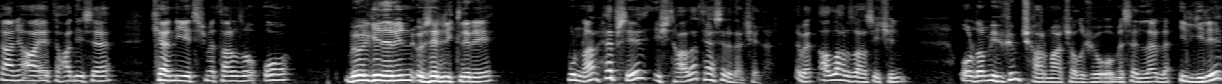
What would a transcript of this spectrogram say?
Yani ayet hadise, kendi yetişme tarzı, o bölgelerin özellikleri, bunlar hepsi iştihada tesir eden şeyler. Evet Allah rızası için oradan bir hüküm çıkarmaya çalışıyor o meselelerle ilgili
